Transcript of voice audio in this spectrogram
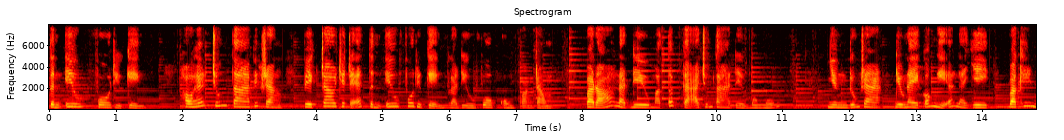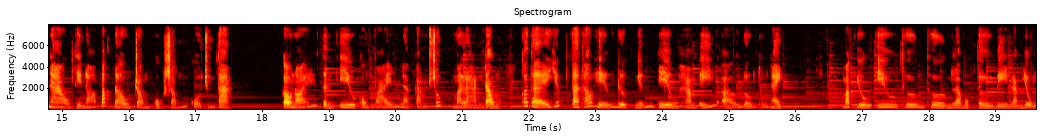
Tình yêu vô điều kiện hầu hết chúng ta biết rằng việc trao cho trẻ tình yêu vô điều kiện là điều vô cùng quan trọng. Và đó là điều mà tất cả chúng ta đều mong muốn. Nhưng đúng ra, điều này có nghĩa là gì? Và khi nào thì nó bắt đầu trong cuộc sống của chúng ta? Câu nói tình yêu không phải là cảm xúc mà là hành động, có thể giúp ta thấu hiểu được những điều hàm ý ở độ tuổi này mặc dù yêu thương thường là một từ bị lạm dụng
